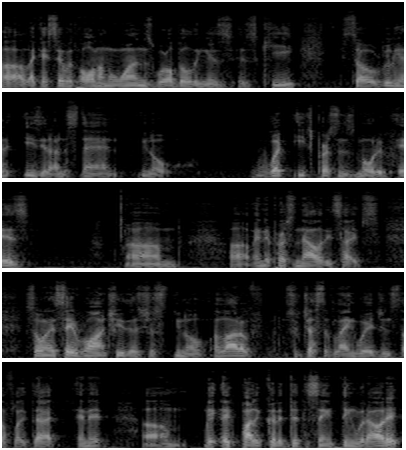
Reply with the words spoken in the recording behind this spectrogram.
Uh, like I said, with all number ones, world building is, is key. So really easy to understand, you know, what each person's motive is um, uh, and their personality types. So when I say raunchy, there's just you know a lot of suggestive language and stuff like that in it. Um, it, it, probably could have did the same thing without it.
